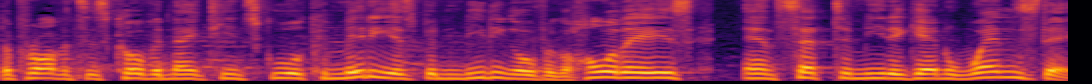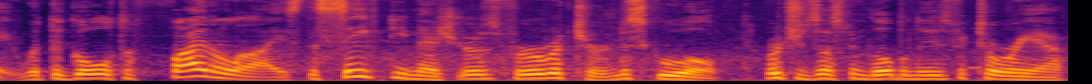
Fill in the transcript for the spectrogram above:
The province's COVID 19 school committee has been meeting over the holidays and set to meet again Wednesday with the goal to finalize the safety measures for a return to school. Richard Zussman, Global News, Victoria.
